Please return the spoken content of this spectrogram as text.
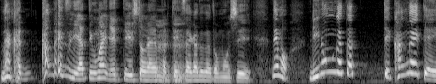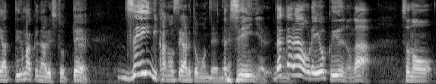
なんか考えずにやってうまいねっていう人がやっぱり天才型だと思うし、でも理論型って考えてやってうまくなる人って、全員に可能性あると思うんだよね。全員にやる。だから俺よく言うのがその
